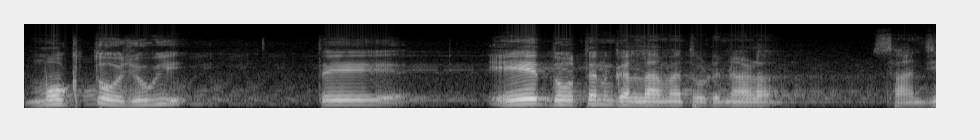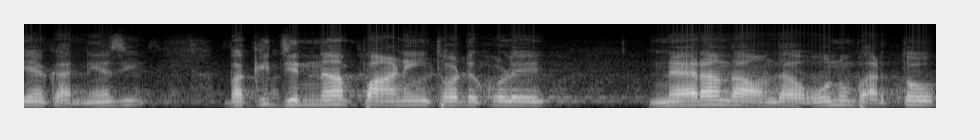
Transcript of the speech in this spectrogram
ਮੁਕਤ ਹੋ ਜੂਗੀ। ਤੇ ਇਹ ਦੋ ਤਿੰਨ ਗੱਲਾਂ ਮੈਂ ਤੁਹਾਡੇ ਨਾਲ ਸਾਂਝੀਆਂ ਕਰਨੀਆਂ ਸੀ। ਬਾਕੀ ਜਿੰਨਾ ਪਾਣੀ ਤੁਹਾਡੇ ਕੋਲੇ ਨਹਿਰਾਂ ਦਾ ਆਉਂਦਾ, ਉਹਨੂੰ ਵਰਤੋ।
